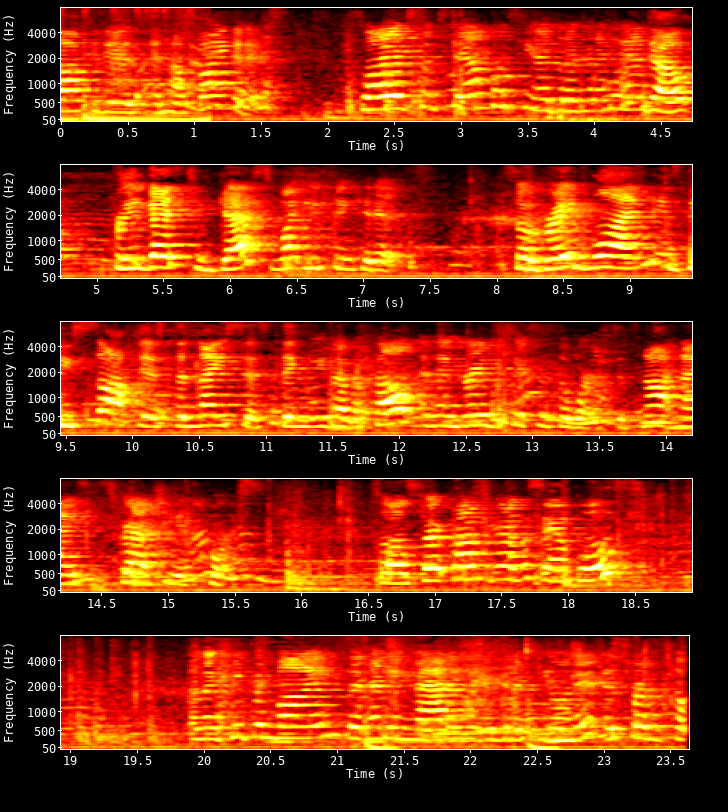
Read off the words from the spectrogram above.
Soft it is and how fine it is. So I have some samples here that I'm going to hand out for you guys to guess what you think it is. So grade one is the softest, the nicest thing we've ever felt, and then grade six is the worst. It's not nice, it's scratchy, it's coarse. So I'll start passing around the samples. And then keep in mind that any matting that you're gonna feel in it is from the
